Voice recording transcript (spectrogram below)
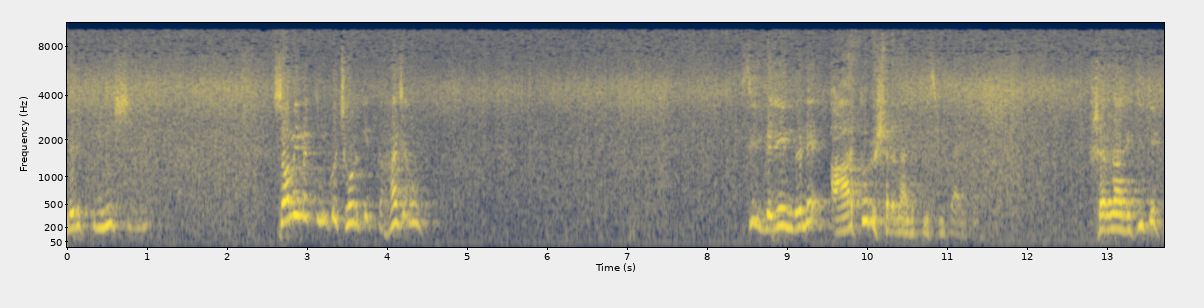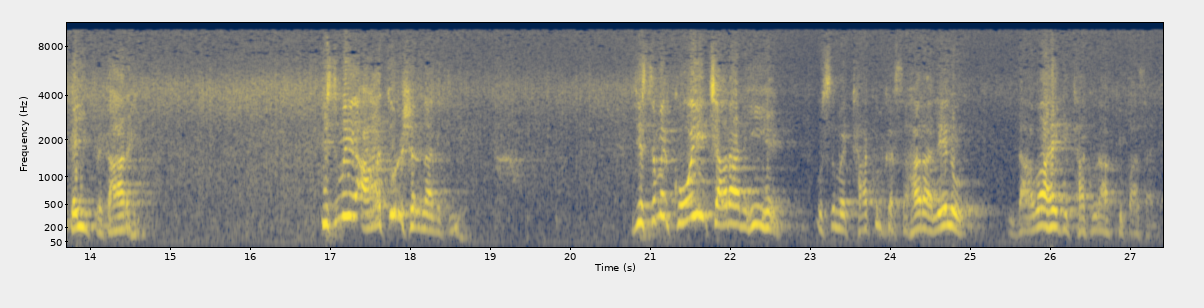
मेरी तुम ही शरण। स्वामी, मैं तुमको छोड़ के कहाँ जाऊँ? श्री गजेंद्र ने आतुर शरणागति स्वीकार की। शरणागति के कई प्रकार हैं। इसमें आतुर शरणागति है। जिस समय कोई चारा नहीं है, उस समय ठाकुर का सहारा ले लो। दावा है कि ठाकुर आपके पास आ जाए।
